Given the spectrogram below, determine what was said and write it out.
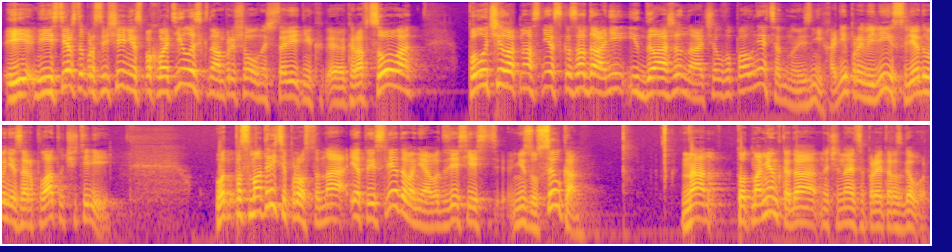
И Министерство просвещения спохватилось, к нам пришел значит, советник э, Кравцова, получил от нас несколько заданий и даже начал выполнять одно из них. Они провели исследование зарплат учителей. Вот посмотрите просто на это исследование, вот здесь есть внизу ссылка на тот момент, когда начинается про это разговор.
